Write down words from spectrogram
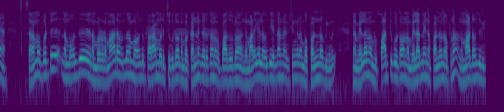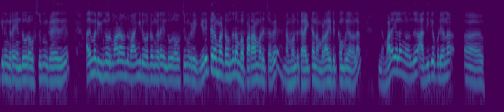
சிரமப்பட்டு நம்ம வந்து நம்மளோட மாடை வந்து நம்ம வந்து பராமரிச்சுக்கிட்டோம். நம்ம கண்ணுங்கிறது தான் நம்ம பார்த்துக்கிட்டோம். இந்த மலைகளில் வந்து என்னென்ன விஷயங்கள் நம்ம பண்ணணும் அப்படிங்கிற மாதிரி நம்ம எல்லாம் நம்ம பார்த்துக்கிட்டோம். நம்ம எல்லாமே என்ன பண்ணணும் அப்படின்னா அந்த மாட்டை வந்து விற்கணுங்கிற எந்த ஒரு அவசியமும் கிடையாது. அதே மாதிரி இன்னொரு மாடை வந்து வாங்கிட்டு வரணுங்கிற எந்த ஒரு அவசியமும் கிடையாது. இருக்கிற மாட்டை வந்து நம்ம பராமரித்தாவே நம்ம வந்து கரெக்டாக நம்மளால் இருக்க முடியும் அதனால் இந்த மலைகளங்கள் வந்து அதிகப்படியான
